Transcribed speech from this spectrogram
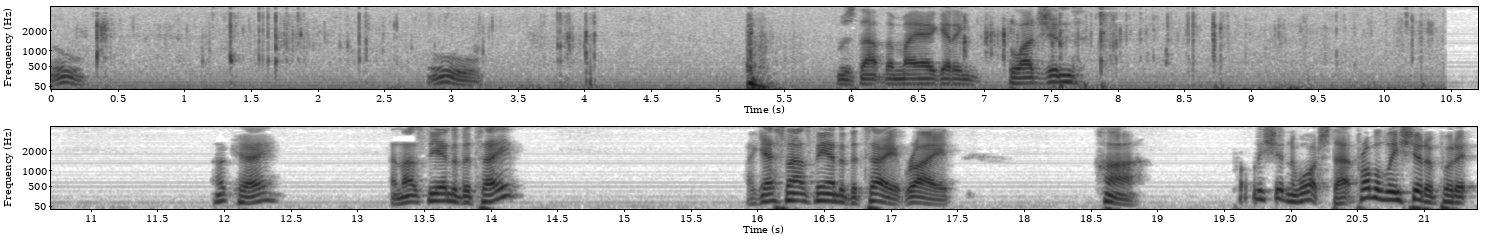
Ooh. Ooh. Was that the mayor getting bludgeoned? Okay. And that's the end of the tape? I guess that's the end of the tape, right. Huh. Probably shouldn't have watched that. Probably should have put it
